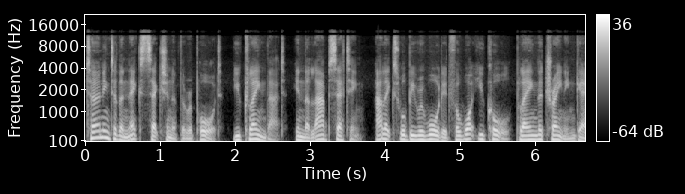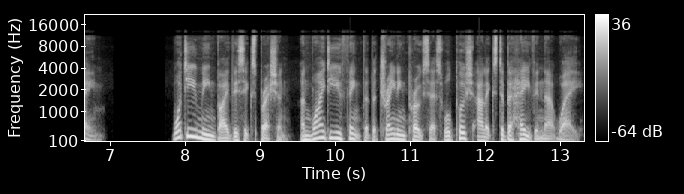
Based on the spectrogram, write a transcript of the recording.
Turning to the next section of the report, you claim that, in the lab setting, Alex will be rewarded for what you call playing the training game. What do you mean by this expression, and why do you think that the training process will push Alex to behave in that way?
